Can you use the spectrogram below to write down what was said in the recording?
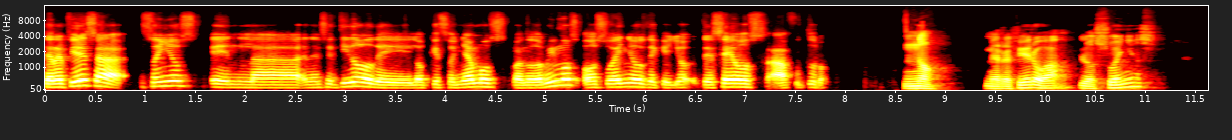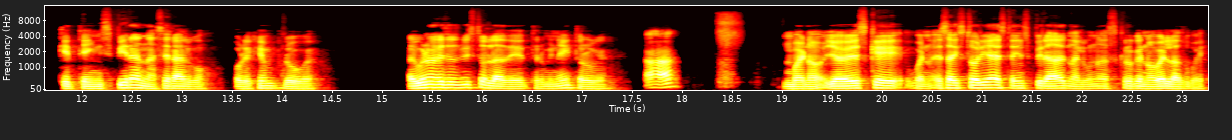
¿Te refieres a sueños en la, en el sentido de lo que soñamos cuando dormimos o sueños de que yo, deseos a futuro? No, me refiero a los sueños que te inspiran a hacer algo. Por ejemplo, güey. ¿Alguna vez has visto la de Terminator, güey? Ajá. Bueno, ya ves que, bueno, esa historia está inspirada en algunas, creo que novelas, güey.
